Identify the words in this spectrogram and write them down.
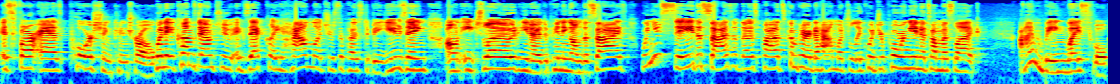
as far as portion control. When it comes down to exactly how much you're supposed to be using on each load, you know, depending on the size, when you see the size of those pods compared to how much liquid you're pouring in, it's almost like, I'm being wasteful.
